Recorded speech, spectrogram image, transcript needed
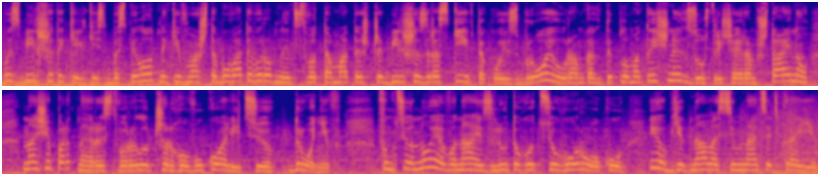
Аби збільшити кількість безпілотників, масштабувати виробництво та мати ще більше зразків такої зброї у рамках дипломатичних зустрічей Рамштайну, наші партнери створили чергову коаліцію дронів. Функціонує вона із лютого цього року і об'єднала 17 країн.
